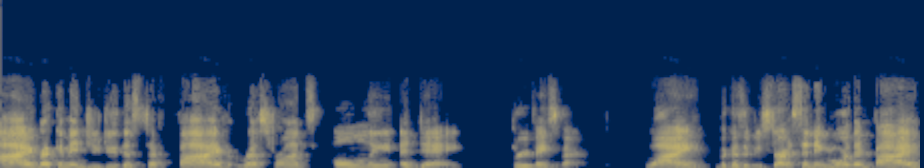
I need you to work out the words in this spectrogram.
I recommend you do this to five restaurants only a day through Facebook. Why? Because if you start sending more than five,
